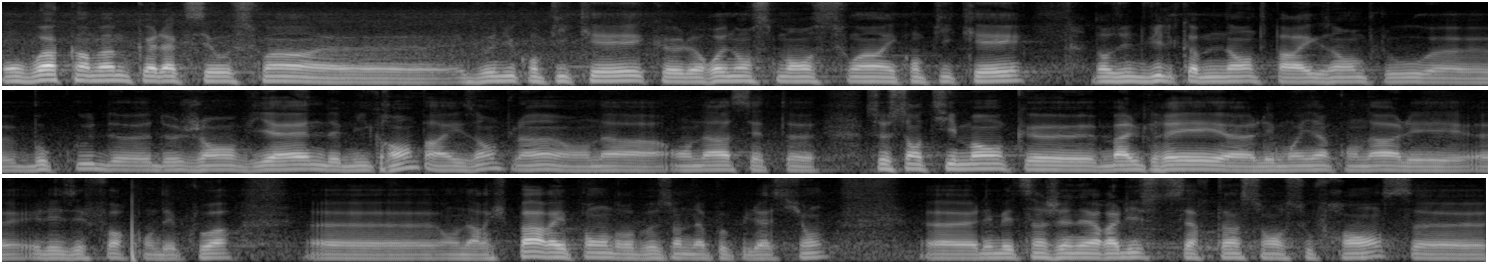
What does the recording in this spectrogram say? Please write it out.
on voit quand même que l'accès aux soins est devenu compliqué, que le renoncement aux soins est compliqué. Dans une ville comme Nantes, par exemple, où beaucoup de, gens viennent, des migrants, par exemple, hein, on a, cette, ce sentiment que malgré les moyens qu'on a et les efforts qu'on déploie, on n'arrive pas à répondre aux besoins de la population. Euh, les médecins généralistes, certains sont en souffrance. Euh,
